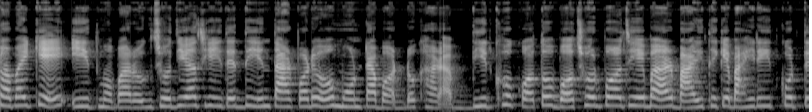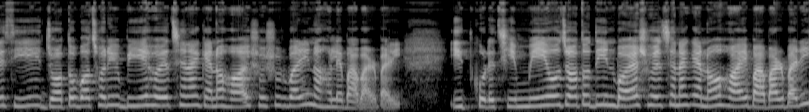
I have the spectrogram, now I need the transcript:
সবাইকে ঈদ মোবারক। যদি আজকে ঈদের দিন, তারপরেও মনটা বড্ড খারাপ। দীর্ঘ কত বছর পর যে এবার বাড়ি থেকে বাহিরে ঈদ করতেছি, যত বছরই বিয়ে হয়েছে না কেন, হয় শ্বশুর বাড়ি, না হলে বাবার বাড়ি। ঈদ করেছি। মেয়েও যত দিন বয়স হয়েছে না কেন, হয় বাবার বাড়ি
